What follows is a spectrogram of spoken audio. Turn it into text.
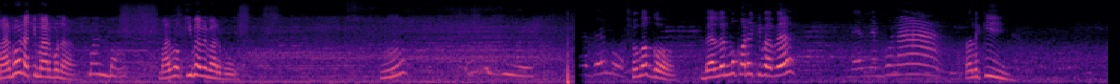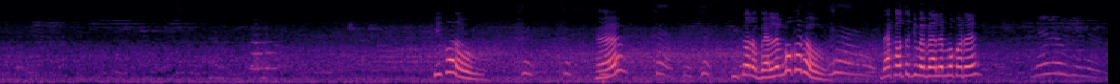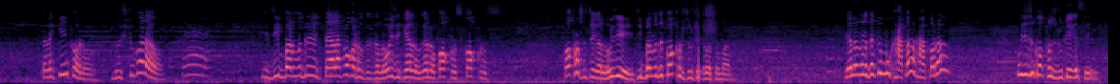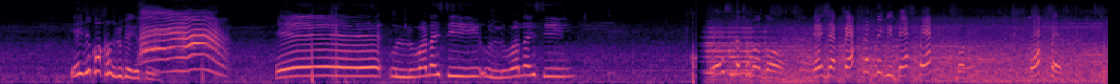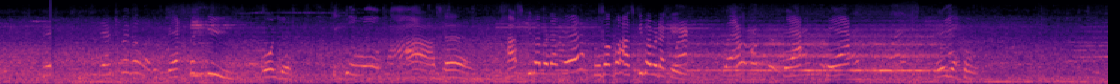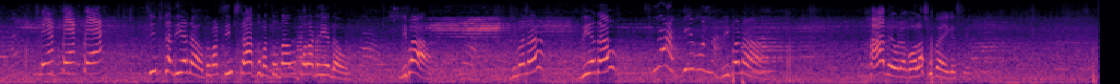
মারবো নাকি মারবো না? মানবা মারবো? কীভাবে মারবো? হুম? সৌভাগ্য ব্যালেম্ব করে কীভাবে? তাহলে কি? কি করো? হ্যাঁ? কি করো, ব্যালেম্ব করো? দেখাও তো কীভাবে ব্যালেম্ব করে। তাহলে কি করো? দুষ্টু করো? কি জিব্বার মধ্যে তেলা পোকা ঢুকে গেল? ওই যে গেল গেল, ককরোচ ককরোচ। ককরোচ উঠে গেল, ওই যে জিব্বার মধ্যে ককরোচ উঠে গেল তোমার। গেল গেল, দেখো মুখ হা করো হা করো। ওই যে ককরোচ ঢুকে গেছে। এই যে ককরোচ ঢুকে গেছে। এ উল্লু বানাইছি উল্লু বানাইছি। এই সিধা সৌভাগ্য। এই দেখ প্যাক প্যাক দেখবি pack pack pack pack pack pack কি? ওই দেখ। হাঁস। হ্যাঁ। হাঁস কীভাবে ডাকে? সৌভাগ্য হাঁস কীভাবে ডাকে? প্যাক প্যাক এই দেখো। চিপসটা দিয়ে দাও তোমার চিপসটা তোমার তোতা কলাটা দিয়ে দাও। দিবা? দিবা না? দিয়ে দাও। না দেব না। দিবা না। খাবে ওরা গলা শুকায় গেছে।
